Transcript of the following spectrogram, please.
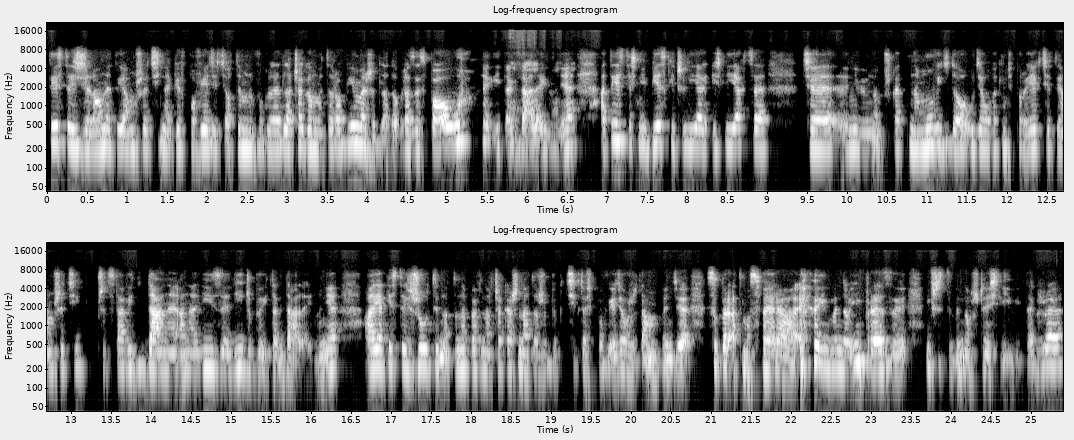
ty jesteś zielony, to ja muszę ci najpierw powiedzieć o tym w ogóle, dlaczego my to robimy, że dla dobra zespołu i tak dalej, no nie? A ty jesteś niebieski, czyli ja, jeśli ja chcę Cię, nie wiem, na przykład namówić do udziału w jakimś projekcie, to ja muszę Ci przedstawić dane, analizy, liczby i tak dalej, no nie? A jak jesteś żółty, no to na pewno czekasz na to, żeby Ci ktoś powiedział, że tam będzie super atmosfera i będą imprezy i wszyscy będą szczęśliwi. Także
